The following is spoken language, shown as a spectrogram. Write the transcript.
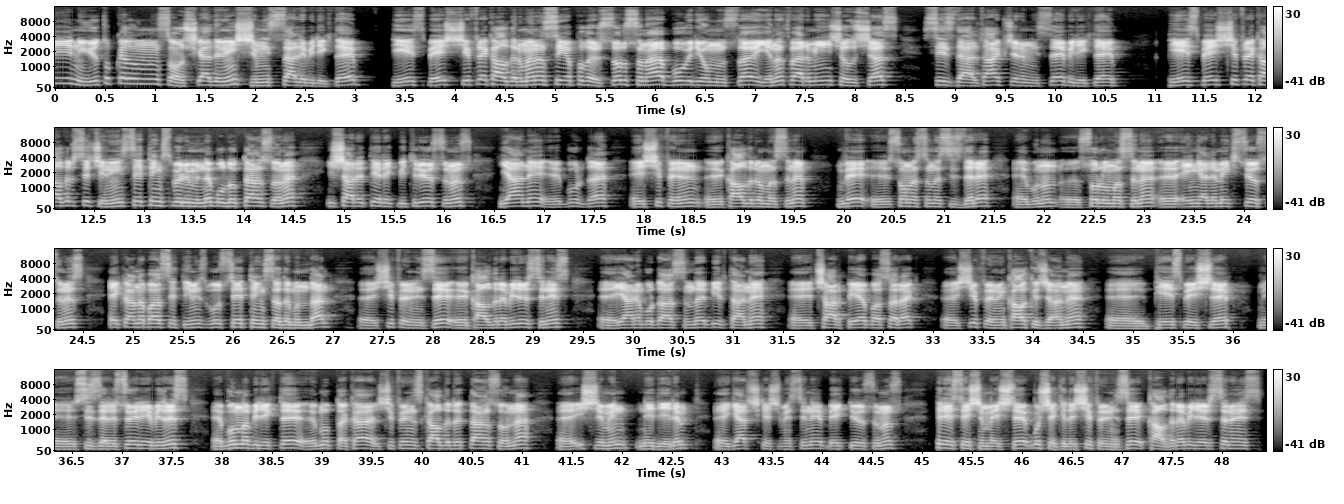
Bin YouTube kanalımıza hoş geldiniz. Şimdi sizlerle birlikte PS5 şifre kaldırma nasıl yapılır sorusuna bu videomuzda yanıt vermeye çalışacağız. Siz değerli takipçilerimizle birlikte PS5 şifre kaldır seçeneği settings bölümünde bulduktan sonra işaretleyerek bitiriyorsunuz. Yani e, burada e, şifrenin e, kaldırılmasını ve e, sonrasında sizlere e, bunun e, sorulmasını engellemek istiyorsanız ekranda bahsettiğimiz bu settings adımından şifrenizi kaldırabilirsiniz. Yani burada aslında bir tane çarpıya basarak şifrenin kalkacağını e, PS5 ile sizlere söyleyebiliriz. Bununla birlikte mutlaka şifrenizi kaldırdıktan sonra işlemin ne diyelim gerçekleşmesini bekliyorsunuz. PlayStation 5'te bu şekilde şifrenizi kaldırabilirsiniz.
